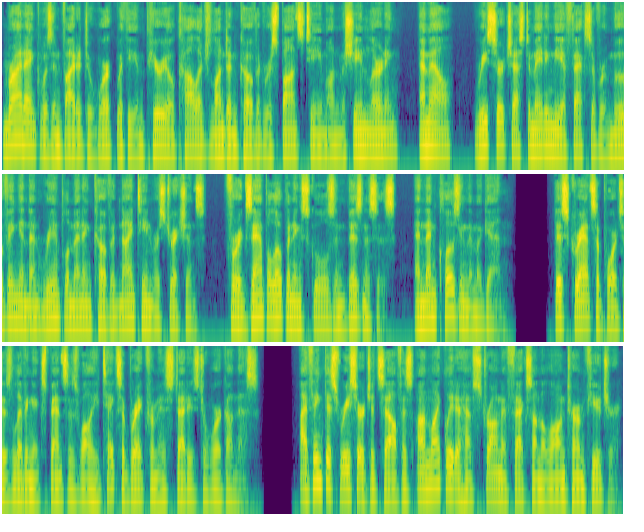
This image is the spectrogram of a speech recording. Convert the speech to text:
Mrinank was invited to work with the Imperial College London COVID response team on machine learning, ML, research estimating the effects of removing and then re implementing COVID 19 restrictions, for example, opening schools and businesses, and then closing them again. This grant supports his living expenses while he takes a break from his studies to work on this. I think this research itself is unlikely to have strong effects on the long term future,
